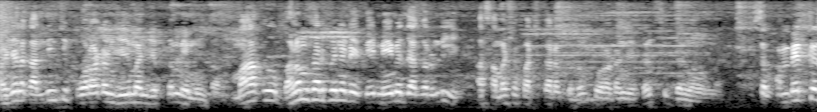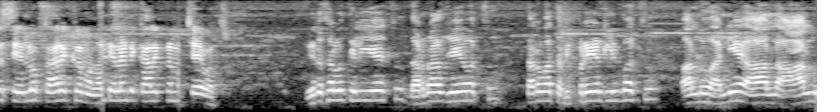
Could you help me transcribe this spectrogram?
ప్రజలకు అందించి పోరాటం చేయమని చెప్తాం మేము ఉంటాం. మాకు బలం సరిపోయినట్టయితే మేమే దగ్గరుండి ఆ సమస్య పరిష్కారం కోసం పోరాటం చేయడానికి సిద్ధంగా ఉన్నాం. అసలు అంబేద్కర్ శ్రేణిలో కార్యక్రమాలు అంటే ఎలాంటి కార్యక్రమం చేయవచ్చు? నిరసనలు తెలియజేయచ్చు ధర్నాలు చేయవచ్చు తర్వాత రిప్రజెంట్లు ఇవ్వచ్చు. వాళ్ళు అన్ని వాళ్ళు వాళ్ళు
